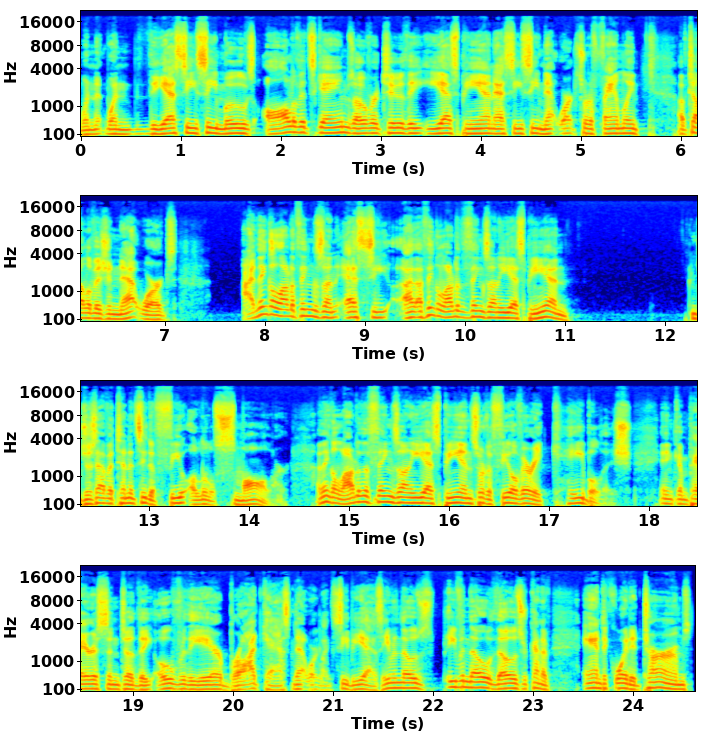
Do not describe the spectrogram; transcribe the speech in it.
when when the SEC moves all of its games over to the ESPN SEC network sort of family of television networks, I think a lot of things on SC I think a lot of the things on ESPN just have a tendency to feel a little smaller. I think a lot of the things on ESPN sort of feel very cable-ish in comparison to the over-the-air broadcast network like CBS. Even those, even though those are kind of antiquated terms,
